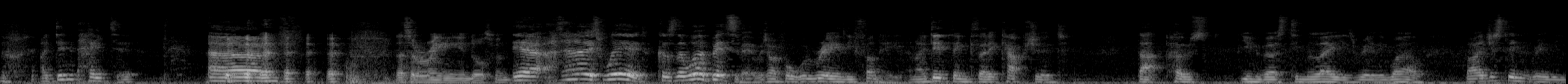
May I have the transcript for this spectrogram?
I didn't hate it. Um, That's a ringing endorsement. Yeah, I don't know. It's weird because there were bits of it which I thought were really funny, and I did think that it captured that post-university malaise really well. But I just didn't really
